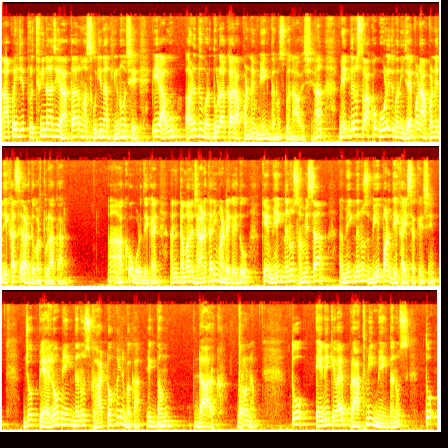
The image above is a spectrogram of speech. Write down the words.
આપણી જે પૃથ્વીના જે આકારમાં સૂર્યના કિરણો છે, એ આવું અર્ધ વર્તુળાકાર આપણને મેઘધનુષ બનાવે છે, હા? મેઘધનુષ તો આખો ગોળ જ બની જાય, પણ આપણને દેખાશે અર્ધ વર્તુળાકાર. હા, આખો ગોળ દેખાય. અને તમારે જાણકારી માટે કહી દઉં કે મેઘધનુષ હંમેશા, મેઘધનુષ બે પણ દેખાઈ શકે છે. જો પહેલો મેઘધનુષ ઘાટો હોય ને બકા, એકદમ ડાર્ક, બરાબર ને? તો એને કહેવાય પ્રાથમિક મેઘધનુષ તો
